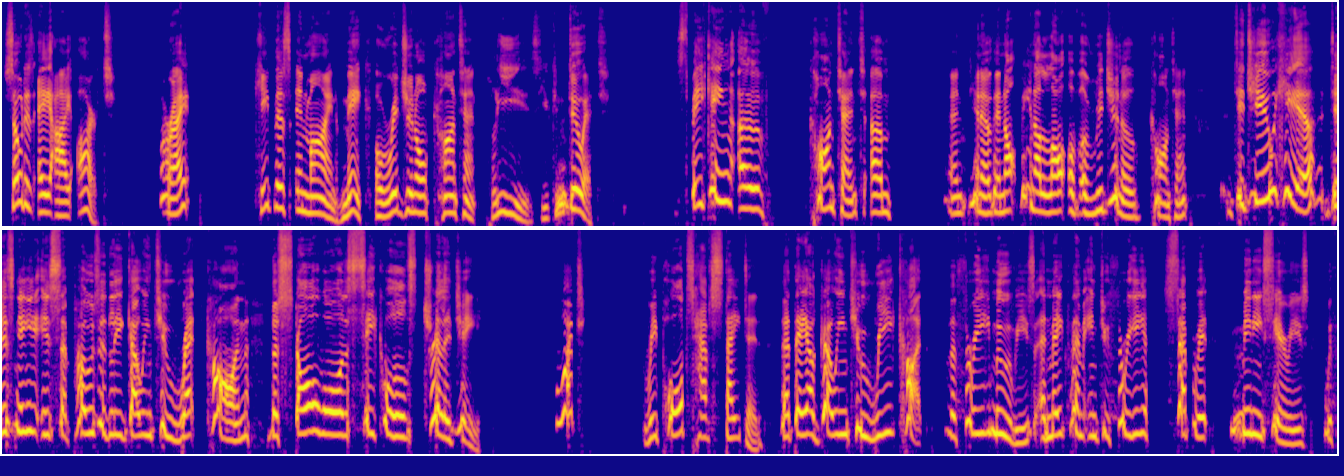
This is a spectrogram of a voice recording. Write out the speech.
so does AI art, all right? Keep this in mind. Make original content, please. You can do it. Speaking of content, um, and you know, there not being a lot of original content. Did you hear Disney is supposedly going to retcon the Star Wars sequels trilogy? What? Reports have stated that they are going to recut the three movies and make them into three separate miniseries with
